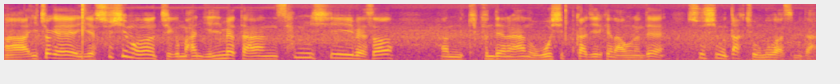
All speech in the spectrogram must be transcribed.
아 이쪽에 이제 수심은 지금 한 1m 한 30에서 한 깊은 데는 한 50까지 이렇게 나오는데 수심은 딱 좋은 것 같습니다.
